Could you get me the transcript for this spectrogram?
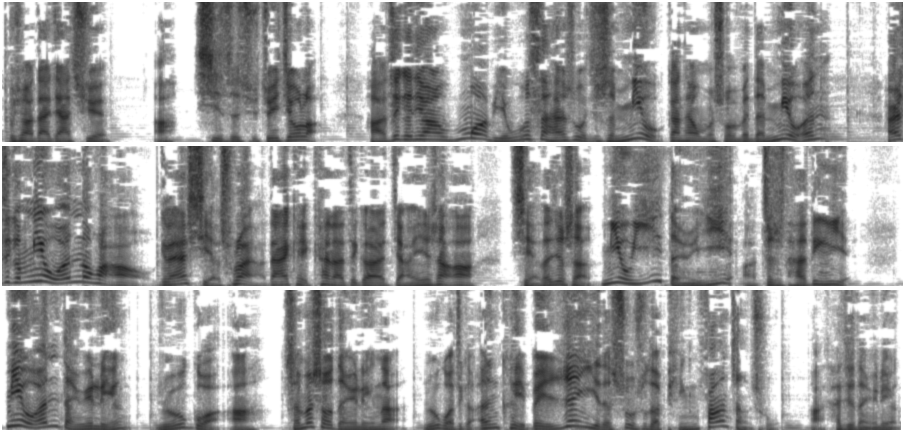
不需要大家去啊细致去追究了。好，这个地方莫比乌斯函数就是缪，刚才我们所谓的缪 n，而这个缪 n 的话啊，给大家写出来啊，大家可以看到这个讲义上啊，写的就是缪一等于一啊，这是它的定义。缪 n 等于零，如果啊，什么时候等于零呢？如果这个 n 可以被任意的数数的平方整除啊，它就等于零。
